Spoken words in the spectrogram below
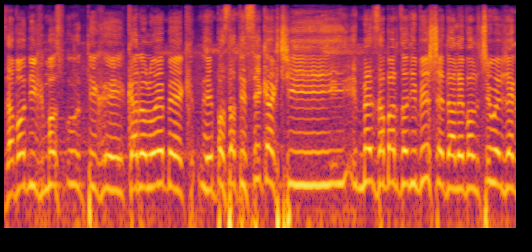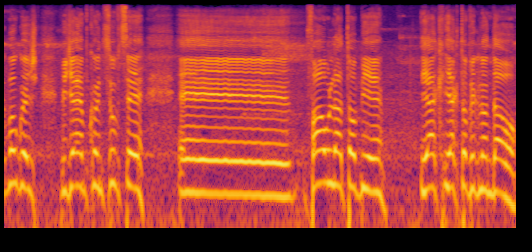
Zawodnik tych e, Karol Łebek, e, po statystykach ci mecz za bardzo nie wyszedł, ale walczyłeś jak mogłeś. Widziałem w końcówce e, faula tobie. Jak, jak to wyglądało?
